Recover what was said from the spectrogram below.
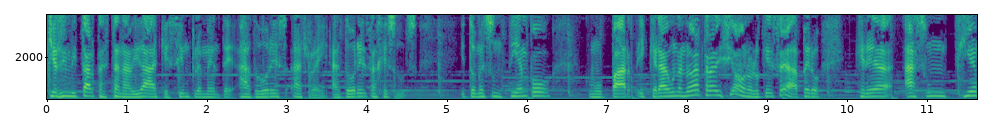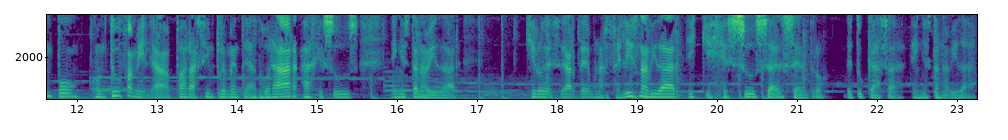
quiero invitarte a esta Navidad que simplemente adores al Rey, adores a Jesús y tomes un tiempo como parte y crea una nueva tradición o lo que sea, pero crea, haz un tiempo con tu familia para simplemente adorar a Jesús en esta Navidad. Quiero desearte una feliz Navidad y que Jesús sea el centro de tu casa en esta Navidad.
